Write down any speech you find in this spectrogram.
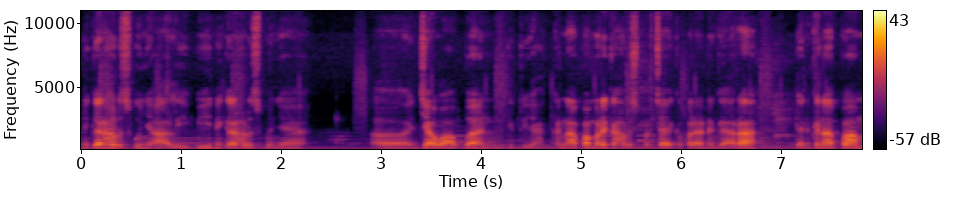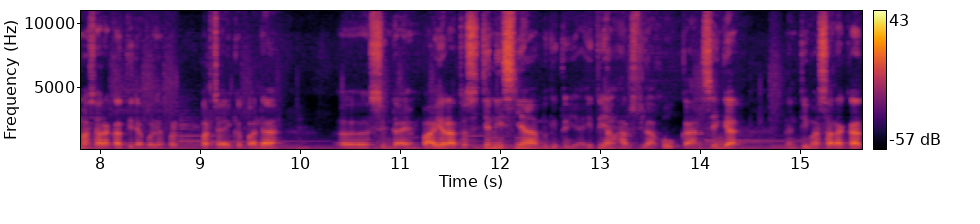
negara harus punya alibi, negara harus punya uh, jawaban gitu ya. Kenapa mereka harus percaya kepada negara dan kenapa masyarakat tidak boleh percaya kepada uh, Sunda Empire atau sejenisnya begitu ya. Itu yang harus dilakukan sehingga nanti masyarakat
